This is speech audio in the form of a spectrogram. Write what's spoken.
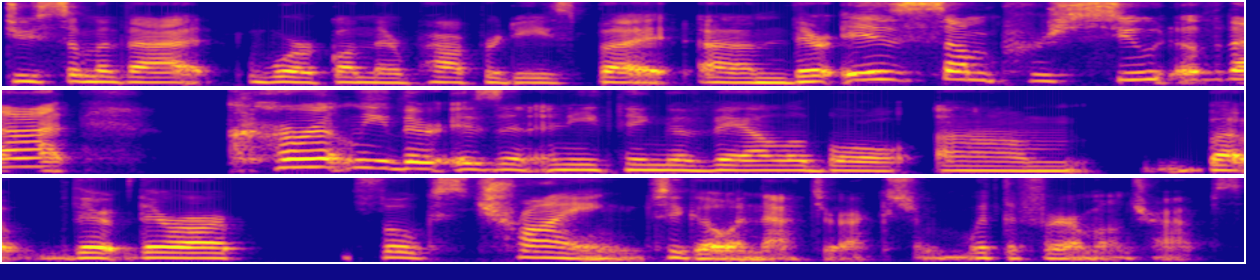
do some of that work on their properties. But um, there is some pursuit of that. Currently, there isn't anything available, um, but there there are folks trying to go in that direction with the pheromone traps.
